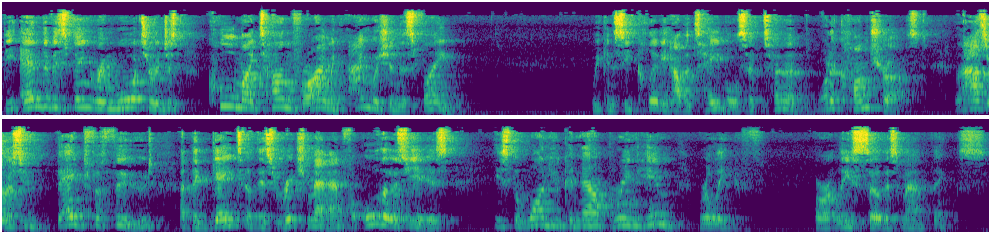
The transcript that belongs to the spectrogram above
the end of his finger in water and just cool my tongue, for I am in anguish in this flame. We can see clearly how the tables have turned. What a contrast. Lazarus, who begged for food at the gate of this rich man for all those years, is the one who can now bring him relief. Or at least so this man thinks.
